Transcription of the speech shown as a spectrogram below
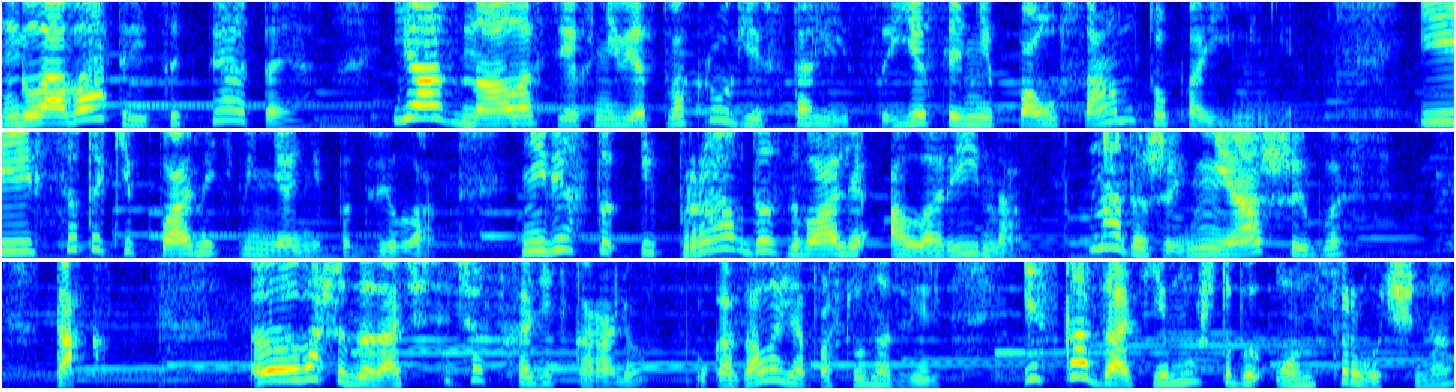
Глава 35. Я знала всех невест в округе и в столице, если не по усам, то по имени. И все-таки память меня не подвела. Невесту и правда звали Аларина. Надо же, не ошиблась. Так, э, ваша задача сейчас сходить к королю, указала я послу на дверь, и сказать ему, чтобы он срочно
